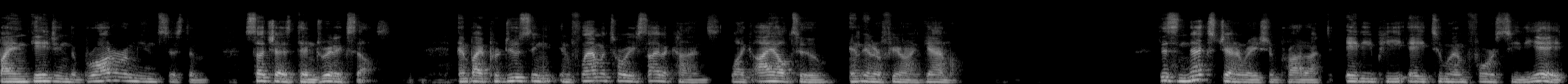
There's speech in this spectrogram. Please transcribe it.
by engaging the broader immune system, such as dendritic cells, and by producing inflammatory cytokines like IL-2 and interferon gamma. This next generation product, ADP A2M4CD8,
